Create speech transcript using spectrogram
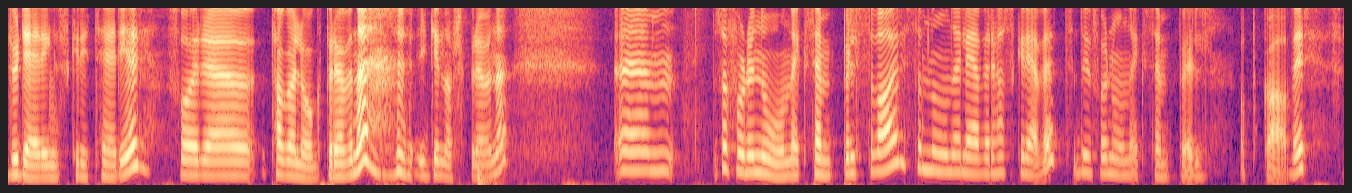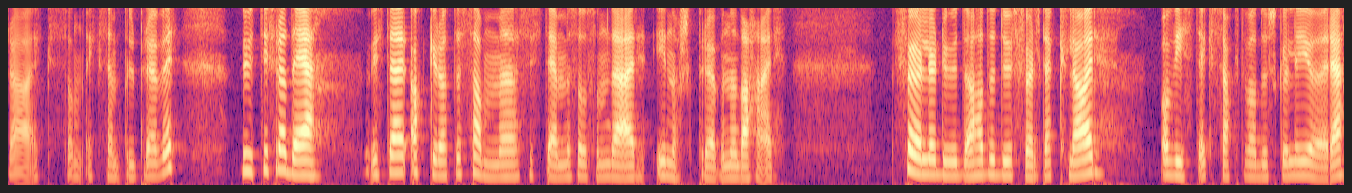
vurderingskriterier for uh, tagalogprøvene, ikke norskprøvene. Um, så får du noen eksempelsvar som noen elever har skrevet. Du får noen eksempeloppgaver fra sånn eksempelprøver. Ut ifra det, hvis det er akkurat det samme systemet sånn som det er i norskprøvene da her, føler du da Hadde du følt deg klar og visst eksakt hva du skulle gjøre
